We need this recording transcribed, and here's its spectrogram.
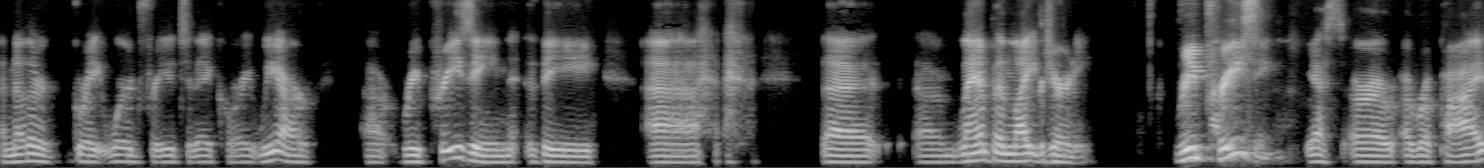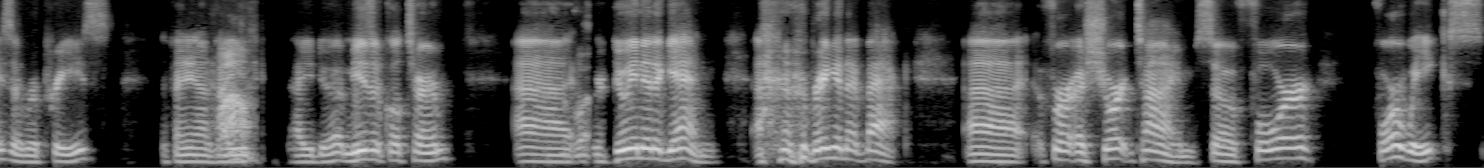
another great word for you today, Corey. We are uh, reprising the uh, the um, lamp and light journey. Reprising, yes, or a, a reprise, a reprise, depending on how wow. you how you do it. Musical term. Uh, we're doing it again. we're bringing it back. uh, for a short time. So four four weeks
